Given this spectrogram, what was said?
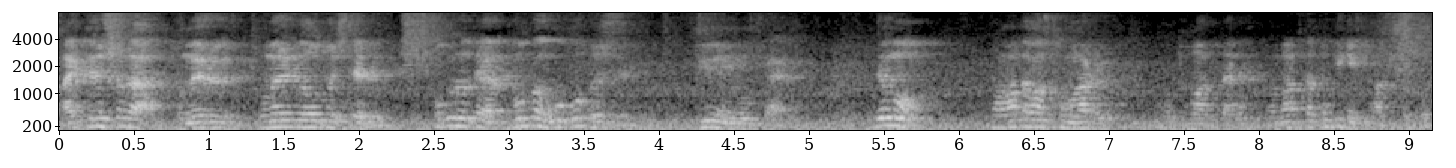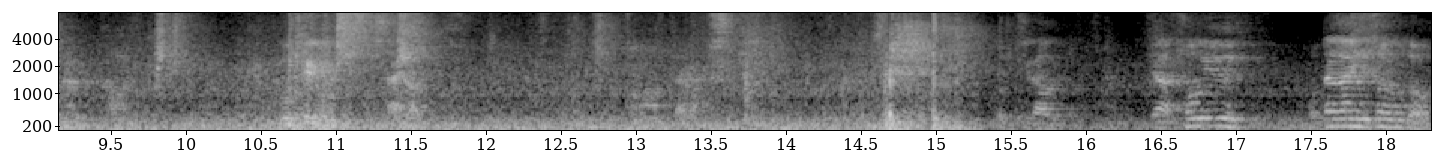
相手の人が止める止めようとしてる僕の手は僕は動こうとしてる自由に動きたいでもたまたま止まる止まったね止まった時にパッとこうなんか変わる動けるようにしたい。わけです止まったら違う。じゃあそういうお互いにそういうことを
